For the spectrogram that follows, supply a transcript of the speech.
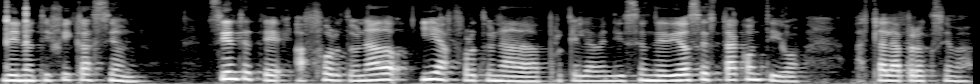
de notificación. Siéntete afortunado y afortunada porque la bendición de Dios está contigo. Hasta la próxima.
